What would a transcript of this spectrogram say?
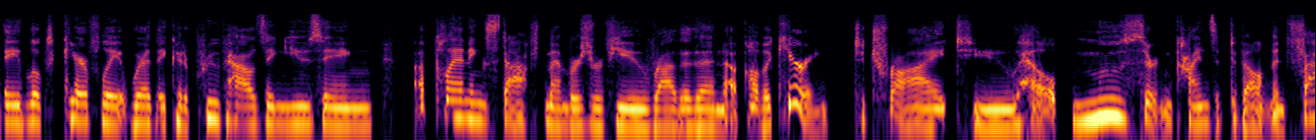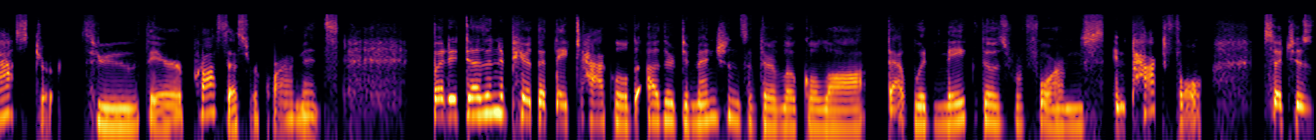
they looked carefully at where they could approve housing using a planning staff member's review rather than a public hearing to try to help move certain kinds of development faster through their process requirements. But it doesn't appear that they tackled other dimensions of their local law that would make those reforms impactful, such as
